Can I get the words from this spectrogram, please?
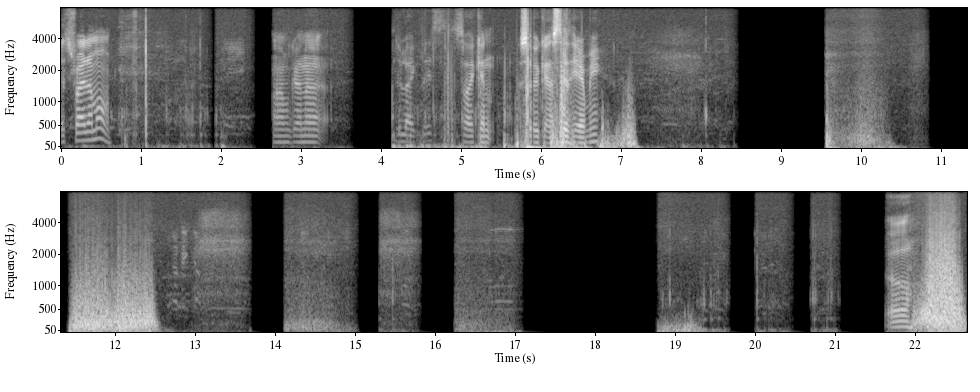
Let's try them on. I'm gonna do like this so I can so you can still hear me. Oh,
